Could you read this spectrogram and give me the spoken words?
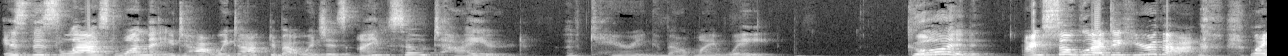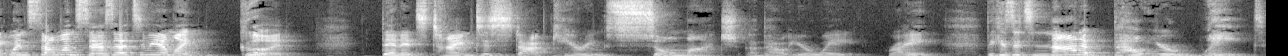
is this last one that you taught we talked about, which is I'm so tired of caring about my weight. Good. I'm so glad to hear that. like when someone says that to me, I'm like, good. Then it's time to stop caring so much about your weight, right? Because it's not about your weight.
